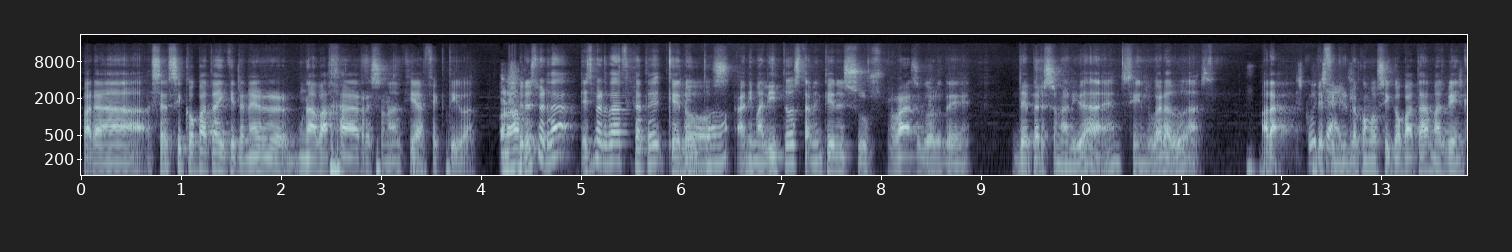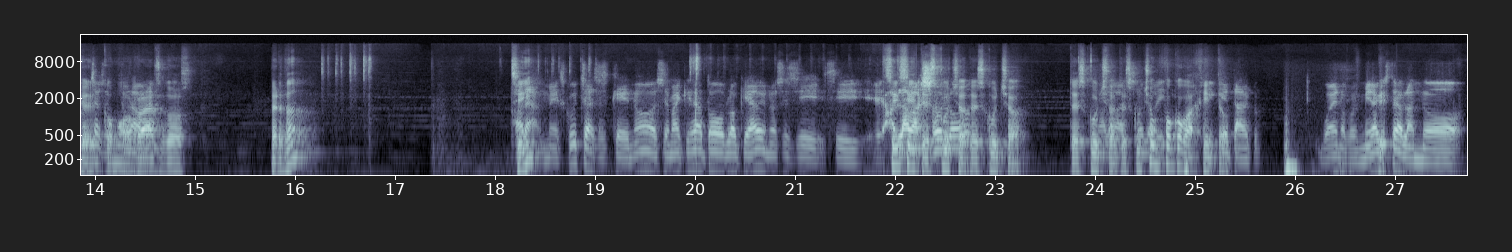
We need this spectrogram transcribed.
Para ser psicópata hay que tener una baja resonancia afectiva. Hola. Pero es verdad, es verdad, fíjate, que los animalitos también tienen sus rasgos de, de personalidad, ¿eh? sin lugar a dudas. Ahora, Escucha, definirlo como psicópata, más bien que como rasgos ¿Perdón? ¿Sí? Ahora, ¿Me escuchas? Es que no, se me ha quedado todo bloqueado y no sé si. si sí, sí, te solo, escucho, te escucho. Te escucho, te escucho un poco bajito. qué tal. Bueno, pues mira que estoy hablando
